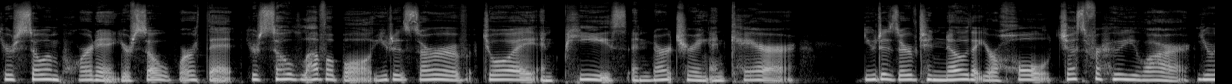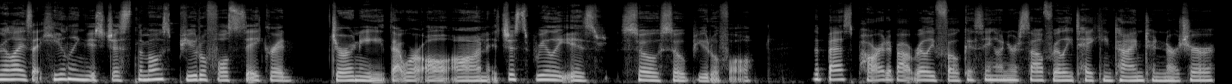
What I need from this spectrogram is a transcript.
you're so important, you're so worth it, you're so lovable, you deserve joy and peace and nurturing and care. You deserve to know that you're whole just for who you are. You realize that healing is just the most beautiful, sacred journey that we're all on. It just really is so, so beautiful. The best part about really focusing on yourself, really taking time to nurture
